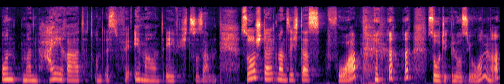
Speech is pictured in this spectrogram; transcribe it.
und man heiratet und ist für immer und ewig zusammen. So stellt man sich das vor. so die Illusion, ne?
